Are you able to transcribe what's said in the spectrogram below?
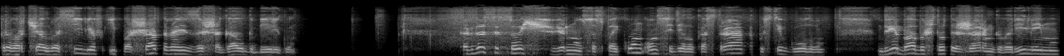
проворчал Васильев и пошатываясь зашагал к берегу. Когда Сысой вернулся с пайком, он сидел у костра, опустив голову. Две бабы что-то с жаром говорили ему.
